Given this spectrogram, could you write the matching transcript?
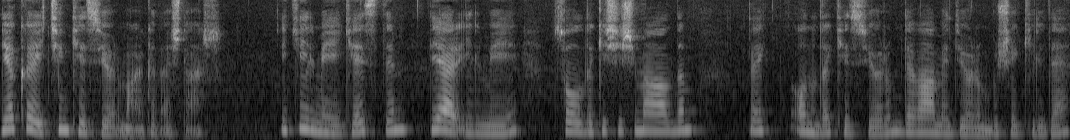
yaka için kesiyorum arkadaşlar. İki ilmeği kestim. Diğer ilmeği soldaki şişime aldım ve onu da kesiyorum. Devam ediyorum bu şekilde.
